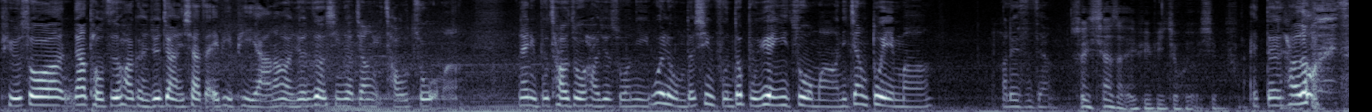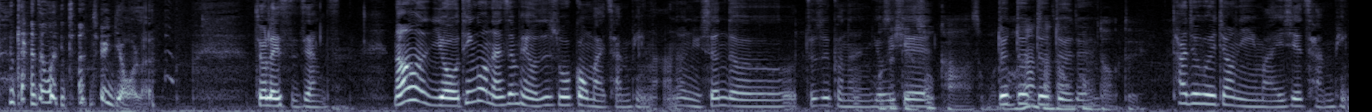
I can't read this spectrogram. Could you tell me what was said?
比如说你要投资的话，可能就叫你下载 APP 啊，然后你就热心的教你操作嘛。那你不操作，他就说你为了我们的幸福，你都不愿意做吗？你这样对吗？啊，类似这样。所以下载 APP 就会有幸福。哎，对他认为是，他认为这样就有了，就类似这样子。然后有听过男生朋友是说购买产品啦，那女生的就是可能有一些卡什么，对对对对对，对，他就会叫你买一些产品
